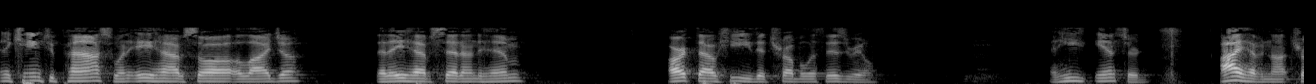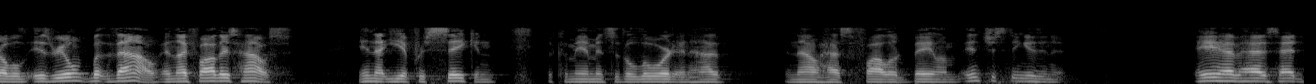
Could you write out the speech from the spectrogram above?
and it came to pass when Ahab saw Elijah that Ahab said unto him, Art thou he that troubleth Israel? And he answered, I have not troubled Israel, but thou and thy father's house, in that ye have forsaken the commandments of the Lord and have and thou hast followed Baalim. Interesting, isn't it? Ahab has had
